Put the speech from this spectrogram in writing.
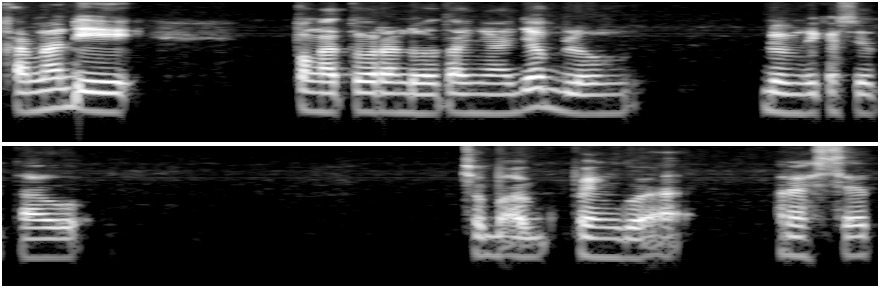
karena di pengaturan dotanya aja belum belum dikasih tahu. Coba pengen gue reset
